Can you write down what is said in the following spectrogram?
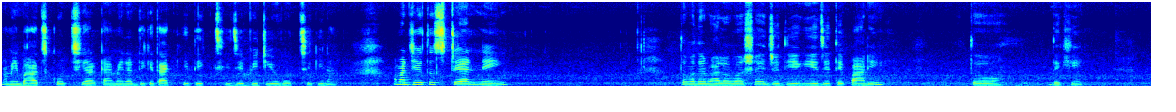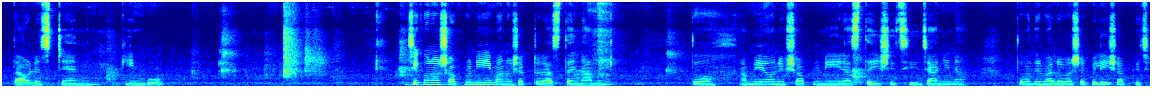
আমি ভাজ করছি আর ক্যামেরার দিকে তাকিয়ে দেখছি যে ভিডিও হচ্ছে কি না। আমার যেহেতু স্ট্যান্ড নেই, তোমাদের ভালোবাসায় যদি এগিয়ে যেতে পারি, তো দেখি তাহলে স্ট্যান্ড কিনবো। যে কোনো স্বপ্ন নিয়েই মানুষ একটা রাস্তায় নামে। তো আমিও অনেক স্বপ্ন নিয়ে রাস্তায় এসেছি, জানি না তোমাদের ভালোবাসা পেলেই সব কিছু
